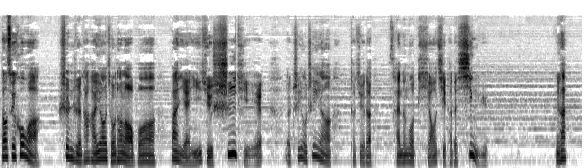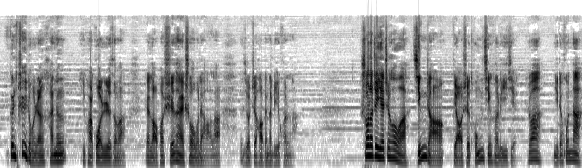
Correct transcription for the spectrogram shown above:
到最后啊，甚至他还要求他老婆扮演一具尸体，呃，只有这样，他觉得才能够挑起他的性欲。你看，跟这种人还能一块过日子吗？这老婆实在受不了了，就只好跟他离婚了。说了这些之后啊，警长表示同情和理解，是吧？你这婚呐，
